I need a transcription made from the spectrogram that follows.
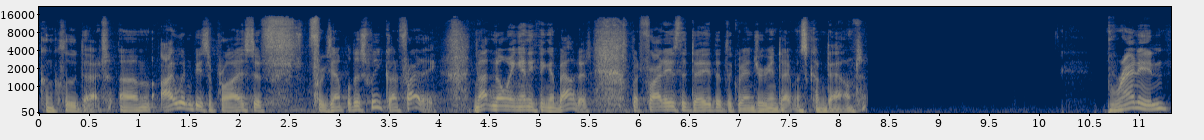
conclude that. Um, I wouldn't be surprised if, for example, this week on Friday, not knowing anything about it, but Friday is the day that the grand jury indictments come down. Brennan,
